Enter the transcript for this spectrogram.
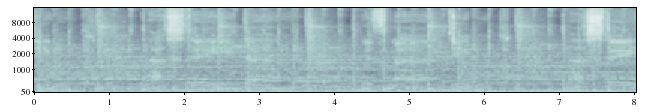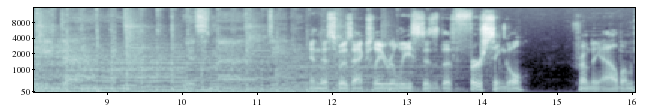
demons. I stay down with my demons. I stay down with my and this was actually released as the first single from the album.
